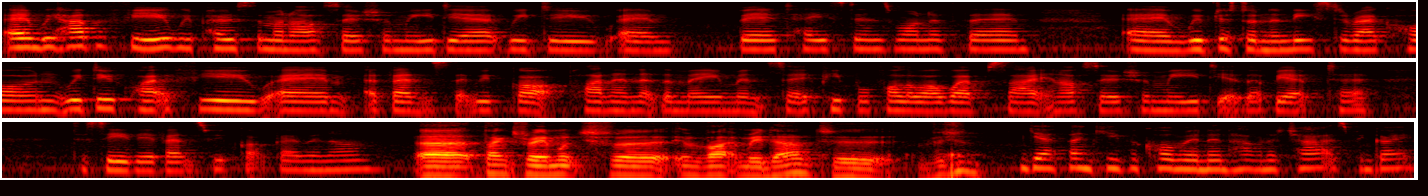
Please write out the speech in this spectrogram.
Um, we have a few. We post them on our social media. We do um, beer tastings, one of them. Um, we've just done an Easter egg hunt. We do quite a few um, events that we've got planning at the moment. So if people follow our website and our social media, they'll be able to to see the events we've got going on. Uh, thanks very much for inviting me down to Visyon. Yeah, thank you for coming and having a chat. It's been great.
